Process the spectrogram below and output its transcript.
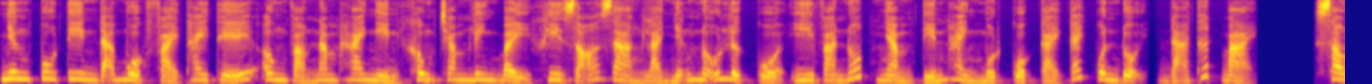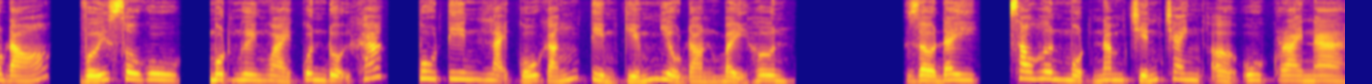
Nhưng Putin đã buộc phải thay thế ông vào năm 2007 khi rõ ràng là những nỗ lực của Ivanov nhằm tiến hành một cuộc cải cách quân đội đã thất bại. Sau đó, với Sogu, một người ngoài quân đội khác, Putin lại cố gắng tìm kiếm nhiều đòn bẩy hơn. Giờ đây, sau hơn một năm chiến tranh ở Ukraine,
